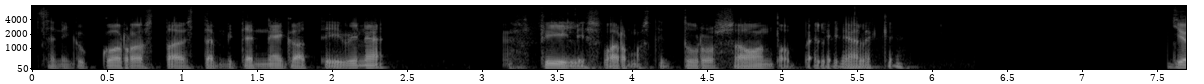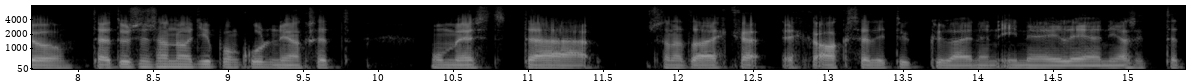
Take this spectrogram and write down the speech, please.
se niin kuin korostaa sitä, miten negatiivinen fiilis varmasti Turussa on tuon pelin jälkeen. Joo, täytyy se sanoa Jipon kunniaksi, että mun mielestä tämä sanotaan ehkä, ehkä Akseli Tykkyläinen Ineileen ja sitten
